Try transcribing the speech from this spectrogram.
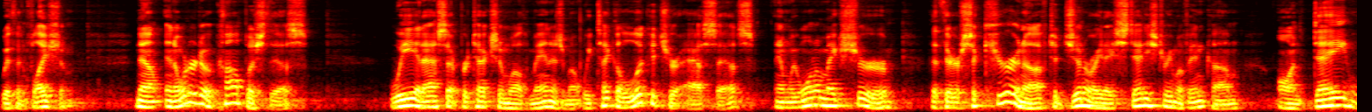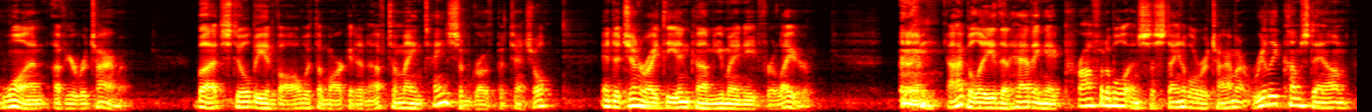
with inflation. Now, in order to accomplish this, we at Asset Protection Wealth Management, we take a look at your assets and we want to make sure that they're secure enough to generate a steady stream of income on day one of your retirement, but still be involved with the market enough to maintain some growth potential and to generate the income you may need for later. I believe that having a profitable and sustainable retirement really comes down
